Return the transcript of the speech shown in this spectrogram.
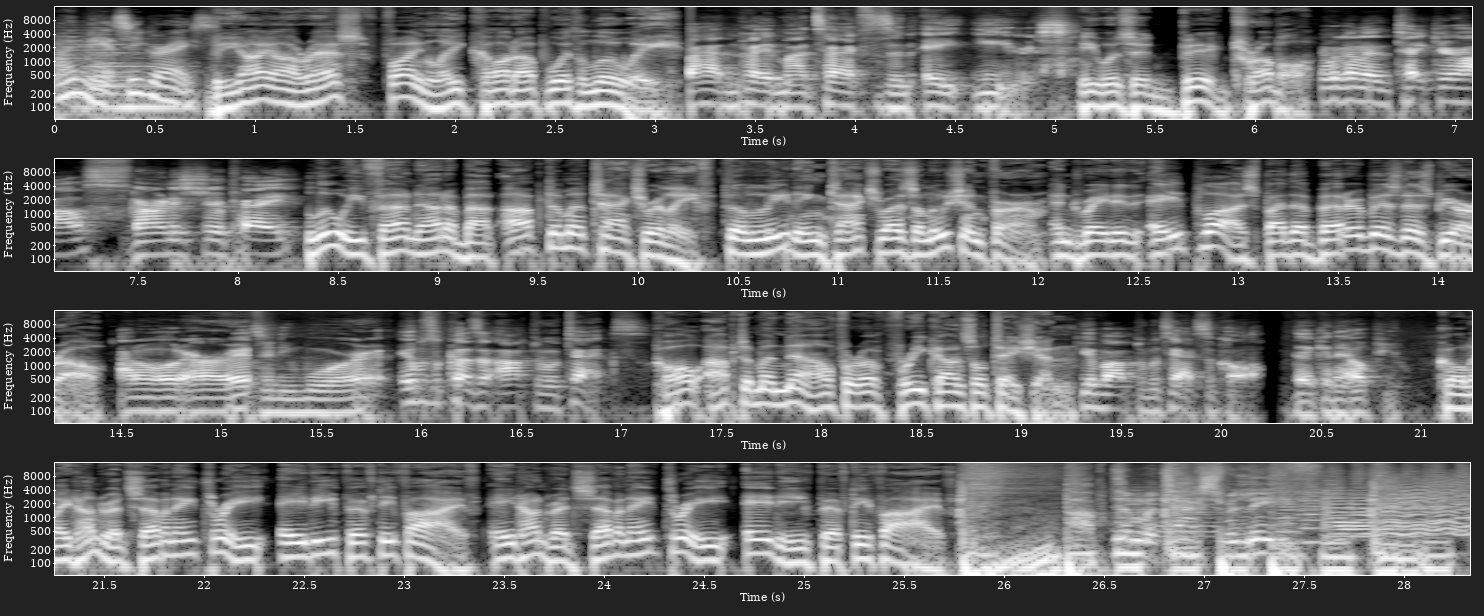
I'm Nancy Grace. The IRS finally caught up with Louie. I hadn't paid my taxes in eight years. He was in big trouble. We're going to take your house, garnish your pay. Louie found out about Optima Tax Relief, the leading tax resolution firm, and rated A plus by the Better Business Bureau. I don't owe the IRS anymore. It was because of Optima Tax. Call Optima now for a free consultation. Give Optima Tax a call. They can help you. Call 800 783 8055. 800 783 8055. Optima Tax Relief.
